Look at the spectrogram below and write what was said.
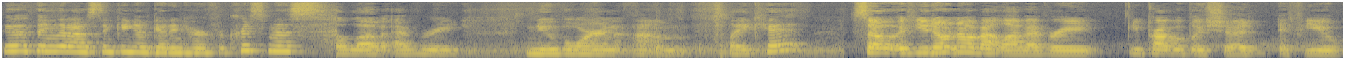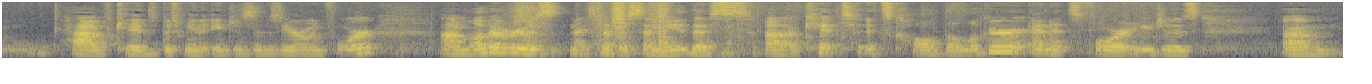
the other thing that I was thinking of getting her for Christmas, I Lovevery newborn um, play kit. So if you don't know about Lovevery, you probably should if you have kids between the ages of zero and four. Um, Lovevery was nice enough to send me this uh, kit. It's called The Looker and it's for ages um,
